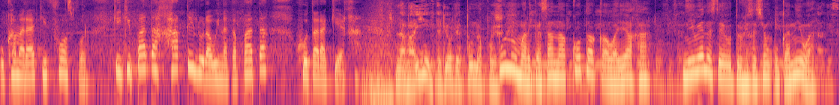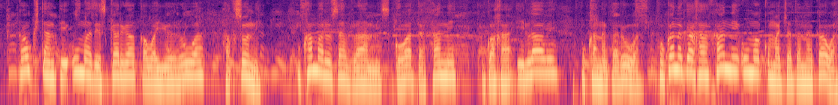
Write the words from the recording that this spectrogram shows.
ukamaraki fósforo, kikipata haki lurawinakapata, jutaraqueja. La bahía interior de Puno, pues Puno marcasana kota kawayaja, niveles de eutrofización ukaniwa. Kaukitanti uma descarga kawayurua haksoni. Ukamarusa ramis, koata hani, ukaja ilave, ukanakaruwa. Ukanakaja hani uma kumachatanakawa.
